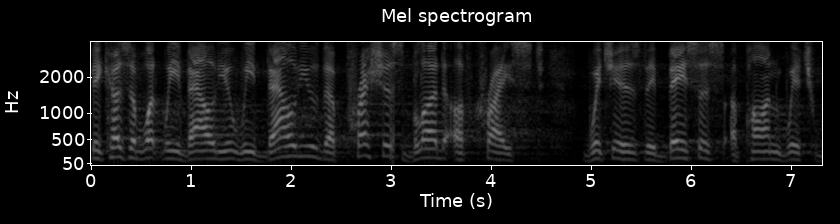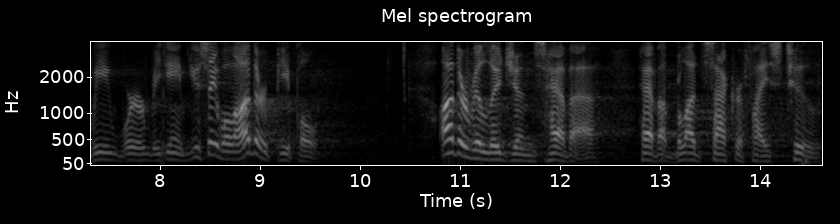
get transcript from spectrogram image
because of what we value. We value the precious blood of Christ which is the basis upon which we were redeemed. You say, well, other people other religions have a, have a blood sacrifice too.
